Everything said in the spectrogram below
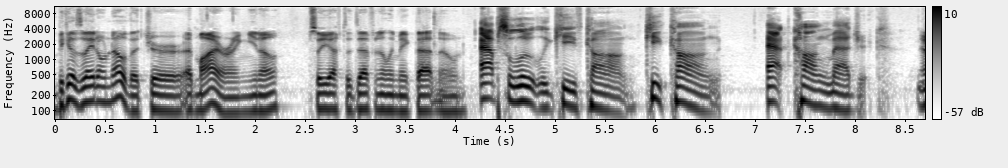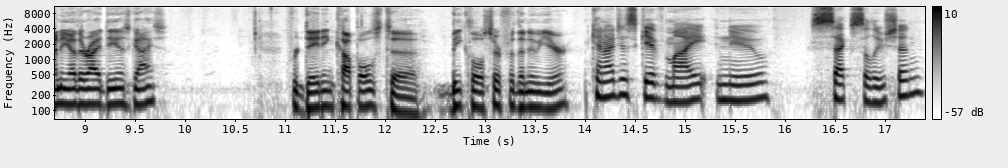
because they don't know that you're admiring. You know, so you have to definitely make that known. Absolutely, Keith Kong. Keith Kong at Kong Magic. Any other ideas, guys? For dating couples to be closer for the new year? Can I just give my new sex solution?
